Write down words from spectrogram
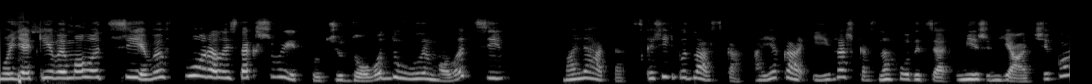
Ой, які ви молодці! Ви впорались так швидко. Чудово дули, молодці. Малята, скажіть, будь ласка, а яка іграшка знаходиться між м'ячиком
